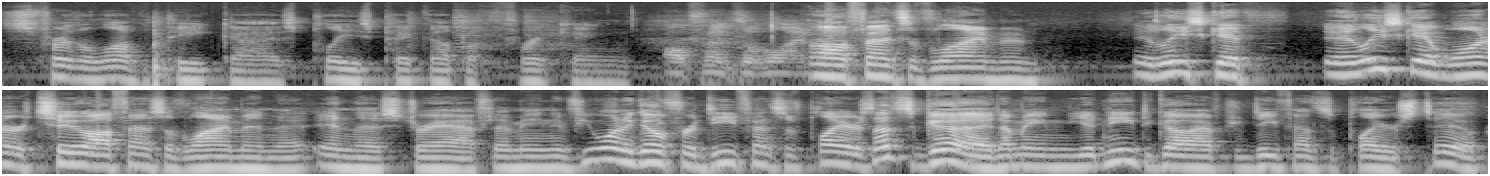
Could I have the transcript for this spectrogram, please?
just for the love of Pete, guys, please pick up a freaking Offensive line. offensive lineman. At least get at least get one or two offensive linemen in this draft. I mean, if you want to go for defensive players, that's good. I mean, you need to go after defensive players too,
